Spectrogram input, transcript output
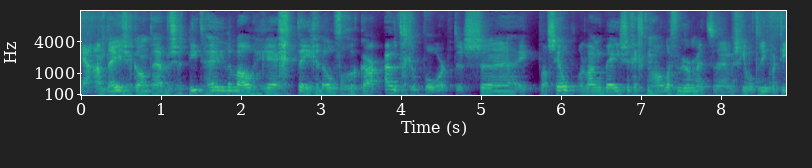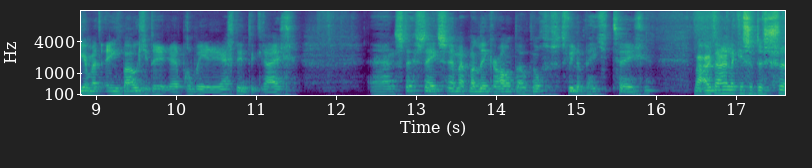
ja, aan deze kant hebben ze het niet helemaal recht tegenover elkaar uitgeboord. Dus eh, ik was heel lang bezig, echt een half uur met eh, misschien wel drie kwartier met één boutje er proberen recht in te krijgen. En ste- steeds met mijn linkerhand ook nog, dus het viel een beetje tegen. Maar uiteindelijk is het dus eh,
